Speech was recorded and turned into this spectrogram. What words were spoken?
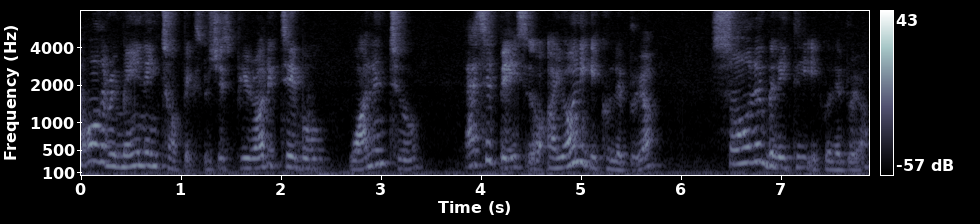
all the remaining topics, which is periodic table 1 and 2, acid-base or ionic equilibria, solubility equilibria,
